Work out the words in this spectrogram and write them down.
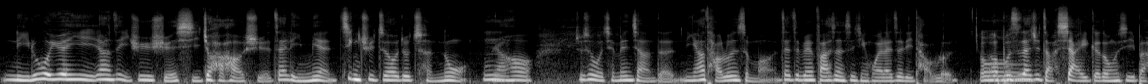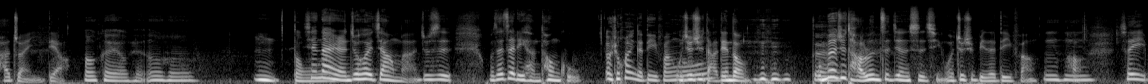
你如果愿意让自己去学习，就好好学，在里面进去之后就承诺，嗯、然后就是我前面讲的，你要讨论什么，在这边发生的事情，回来这里讨论，哦、而不是再去找下一个东西把它转移掉。OK，OK，okay, okay, 嗯哼。嗯，懂。现代人就会这样嘛，就是我在这里很痛苦，我去换一个地方，我就去打电动。我没有去讨论这件事情，我就去别的地方。嗯，好，所以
